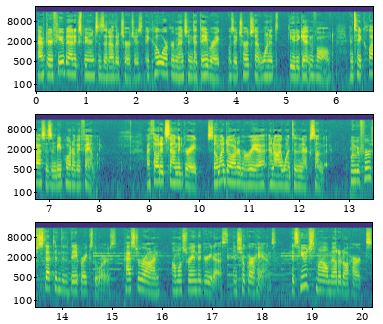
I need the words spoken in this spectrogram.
After a few bad experiences at other churches, a coworker mentioned that Daybreak was a church that wanted you to get involved and take classes and be part of a family. I thought it sounded great, so my daughter Maria and I went to the next Sunday. When we first stepped into the Daybreak's doors, Pastor Ron almost ran to greet us and shook our hands. His huge smile melted our hearts.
